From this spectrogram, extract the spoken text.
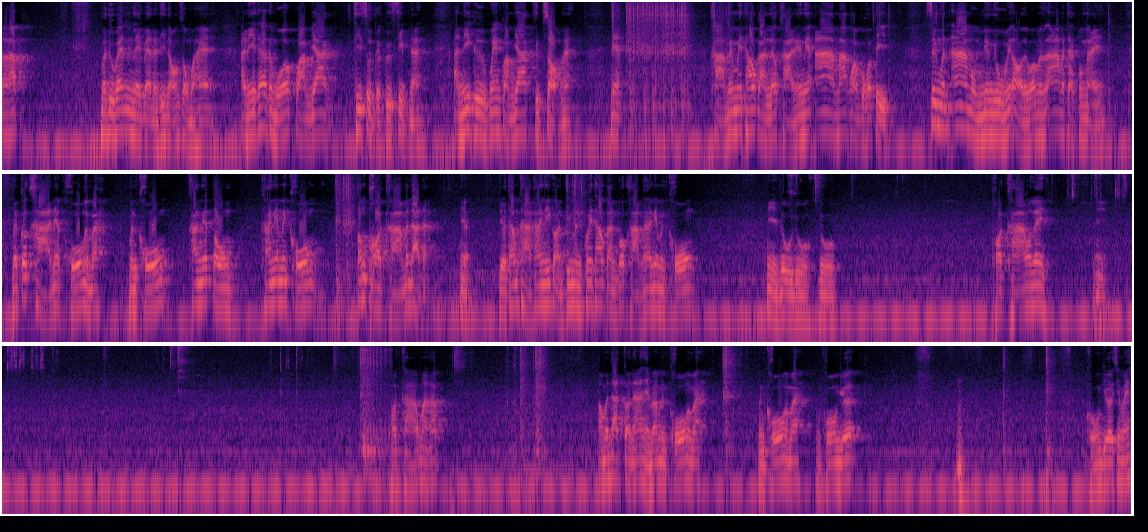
นะครับ มาดูแว่นเลแบนที่น้องส่งมาให้ อันนี้ถ้าสมมติว่าความยากที่สุดก็คือ 10 นะ อันนี้คือแว่นความยาก 12 นะ เนี่ยขาไม่ไม่เท่ากันแล้วขาเนี่ยเนี้ยอ้ามากกว่าปกติ ซึ่งมันอ้าผมยังดูไม่ออกเลยว่ามันอ้ามาจากตรงไหน แล้วก็ขาเนี่ยโค้งเห็นปะมันโค้งข้างเนี้ยตรงข้างเนี้ยไม่โค้ง ต้องถอดขามาดัดอะ เนี่ยเดี๋ยวทำขาข้างนี้ก่อนที่มันไม่เท่ากันเพราะขาข้างเนี้ยมันโค้ง นี่ดูดูดู อดขามาเลย นี่ถอดขาออกมาครับ เอามาดัดก่อนนะ เห็นไหมมันโค้งเห็นไหมมันโค้งเห็นไหมมันโค้งเยอะ โค้งเยอะใช่ไหม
